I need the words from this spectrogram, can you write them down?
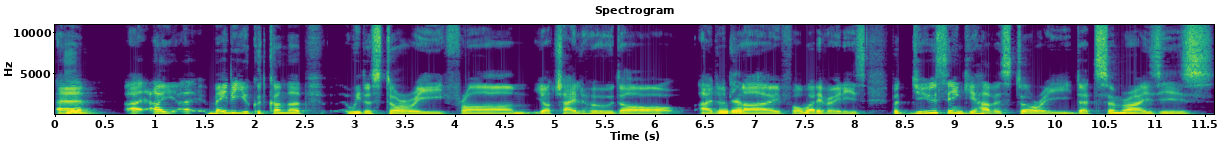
Um, yeah. I, I, maybe you could come up with a story from your childhood or adult yeah. life or whatever it is. But do you think you have a story that summarizes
